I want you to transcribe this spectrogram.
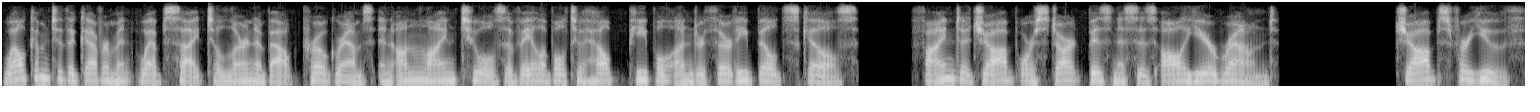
Welcome to the government website to learn about programs and online tools available to help people under 30 build skills, find a job or start businesses all year round. Jobs for Youth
